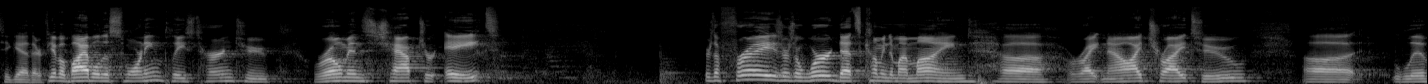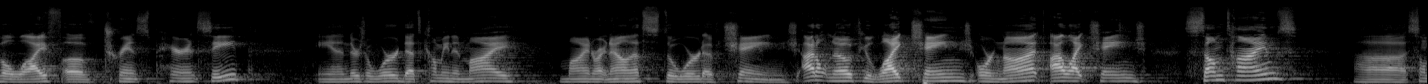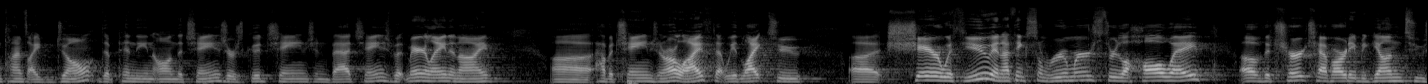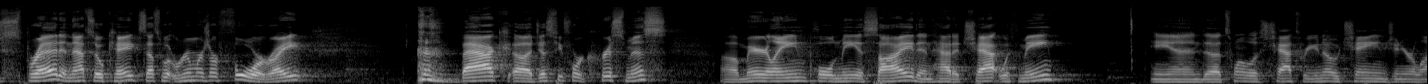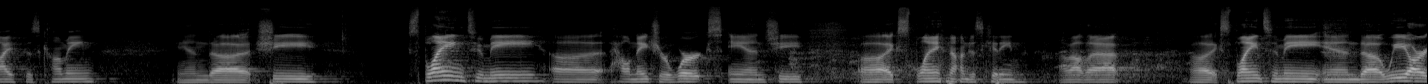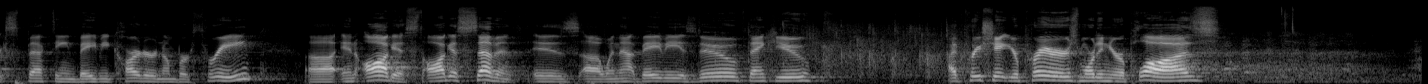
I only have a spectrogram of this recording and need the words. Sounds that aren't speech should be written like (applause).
together. If you have a Bible this morning, please turn to Romans chapter 8. There's a phrase, there's a word that's coming to my mind uh, right now. I try to uh, live a life of transparency, and there's a word that's coming in my mind right now, and that's the word of change. I don't know if you like change or not. I like change sometimes. Uh, sometimes I don't, depending on the change. There's good change and bad change. But Mary Lane and I uh, have a change in our life that we'd like to uh, share with you. And I think some rumors through the hallway of the church have already begun to spread, and that's okay because that's what rumors are for, right? (clears throat) Back uh, just before Christmas, uh, Mary Lane pulled me aside and had a chat with me. And uh, it's one of those chats where you know change in your life is coming. And uh, she explained to me uh, how nature works, and she uh, explained, (laughs) no, I'm just kidding about that. Uh, explained to me, and uh, we are expecting baby Carter number three. in August. August 7th is when that baby is due. Thank you. I appreciate your prayers more than your applause.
